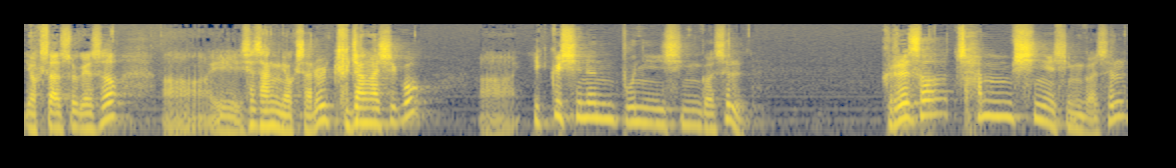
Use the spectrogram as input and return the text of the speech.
역사 속에서 어, 이 세상 역사를 주장하시고 어, 이끄시는 분이신 것을 그래서 참 신이신 것을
